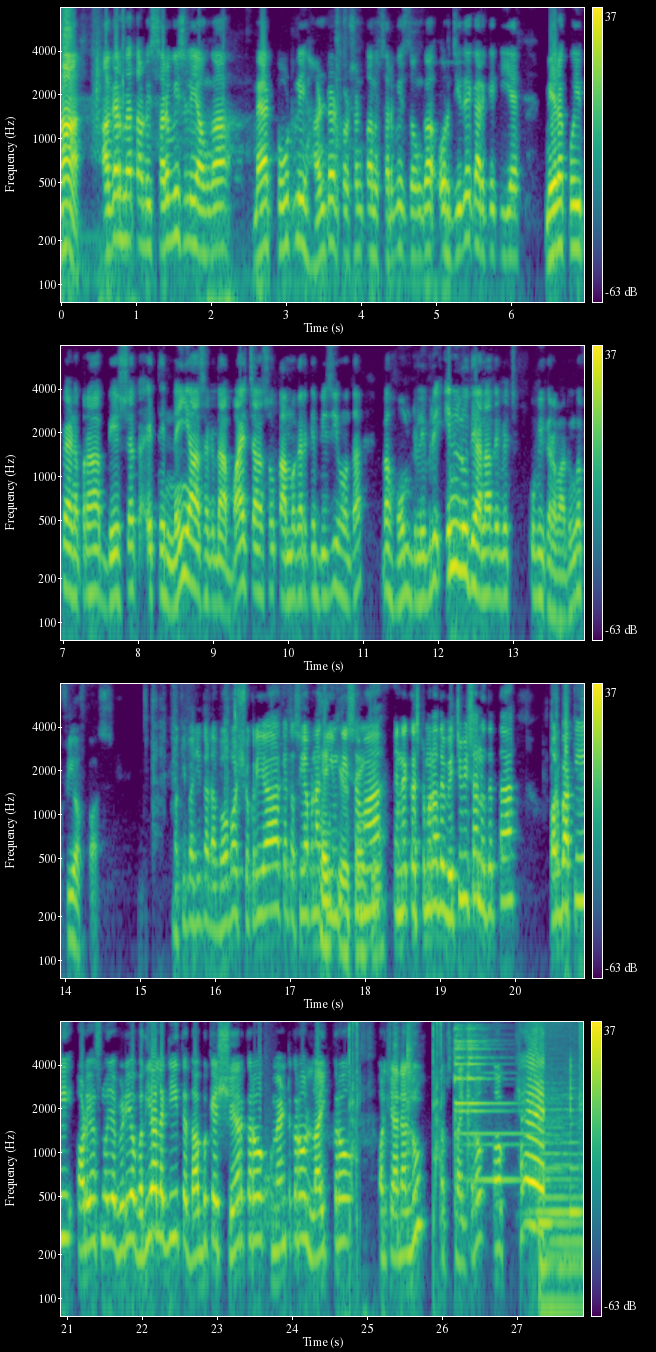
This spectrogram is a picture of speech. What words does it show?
ਹਾਂ, ਅਗਰ ਮੈਂ ਤੁਹਾਡੀ ਸਰਵਿਸ ਲਈ ਆਉਂਗਾ ਮੈਂ ਟੋਟਲੀ 100% ਤੁਹਾਨੂੰ ਸਰਵਿਸ ਦਊਂਗਾ ਔਰ ਜਿਹਦੇ ਕਰਕੇ ਕੀ ਹੈ, ਮੇਰਾ ਕੋਈ ਭੈਣ ਭਰਾ ਬੇਸ਼ੱਕ ਇੱਥੇ ਨਹੀਂ ਆ ਸਕਦਾ। ਬਾਈ ਚਾਂਸ ਉਹ ਕੰਮ ਕਰਕੇ ਬਿਜ਼ੀ ਹੁੰਦਾ, ਮੈਂ ਹੋਮ ਡਿਲੀਵਰੀ ਇਨ ਲੁਧਿਆਣਾ ਦੇ ਵਿੱਚ ਉਹ ਵੀ ਕਰਵਾ ਦੂੰਗਾ ਫ੍ਰੀ ਆਫ ਕਾਸਟ ਬਾਕੀ ਭਾਜੀ ਤੁਹਾਡਾ ਬਹੁਤ ਬਹੁਤ ਸ਼ੁਕਰੀਆ ਕਿ ਤੁਸੀਂ ਆਪਣਾ Thank you, ਕੀਮਤੀ thank ਸਮਾਂ you. ਇੰਨੇ ਕਸਟਮਰਾਂ ਦੇ ਵਿੱਚ ਵੀ ਸਾਨੂੰ ਦਿੱਤਾ। ਔਰ ਬਾਕੀ ਆਡੀਅנס ਨੂੰ ਜੇ ਵੀਡੀਓ ਵਧੀਆ ਲੱਗੀ ਤੇ ਦੱਬ ਕੇ ਸ਼ੇਅਰ ਕਰੋ ਕਮੈਂਟ ਕਰੋ ਲਾਈਕ ਕਰੋ ਔਰ ਚੈਨਲ ਨੂੰ ਸਬਸਕ੍ਰਾਈਬ ਕਰੋ। ਓਕੇ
